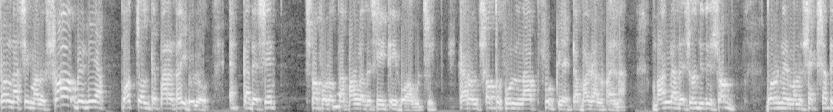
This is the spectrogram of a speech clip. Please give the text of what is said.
সন্ন্যাসী মানুষ সব নিয়ে পথ চলতে পারাটাই হলো। একটা দেশের সফলতা বাংলাদেশে এটাই হওয়া উচিত। কারণ শত ফুল না ফুটলে একটা বাগান হয় না। বাংলাদেশেও যদি সব ধরনের মানুষ একসাথে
